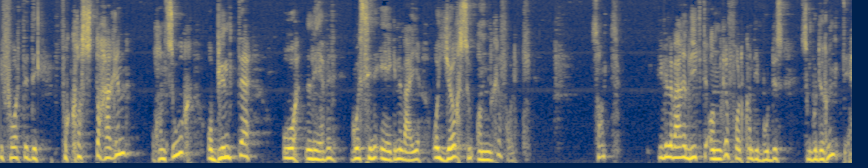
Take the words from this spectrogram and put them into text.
I forhold til de forkasta Herren og Hans ord og begynte å lever, gå sine egne veier og gjøre som andre folk. Sant? De ville være lik de andre folkene som bodde rundt dem.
